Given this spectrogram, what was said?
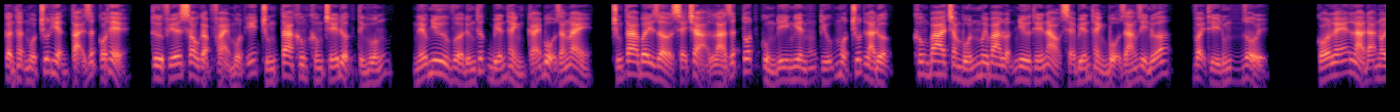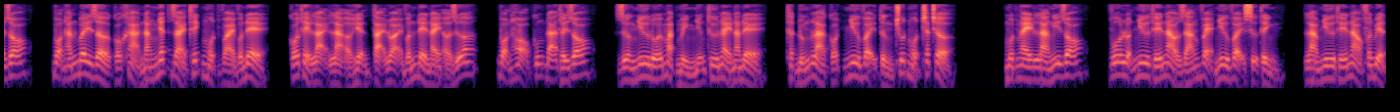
Cẩn thận một chút hiện tại rất có thể, từ phía sau gặp phải một ít chúng ta không khống chế được tình huống, nếu như vừa đứng thức biến thành cái bộ dáng này, chúng ta bây giờ sẽ trả là rất tốt cùng đi nghiên cứu một chút là được, không ba trăm bốn mươi ba luận như thế nào sẽ biến thành bộ dáng gì nữa, vậy thì đúng rồi. Có lẽ là đã nói rõ, bọn hắn bây giờ có khả năng nhất giải thích một vài vấn đề, có thể lại là ở hiện tại loại vấn đề này ở giữa, bọn họ cũng đã thấy rõ, dường như đối mặt mình những thứ này nan đề, thật đúng là có như vậy từng chút một chắc trở một ngày là nghĩ rõ, vô luận như thế nào dáng vẻ như vậy sự tình, làm như thế nào phân biệt,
